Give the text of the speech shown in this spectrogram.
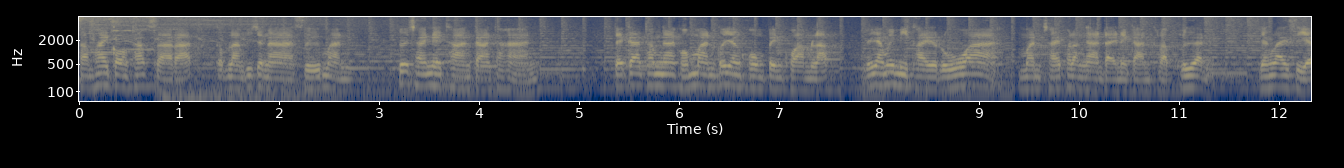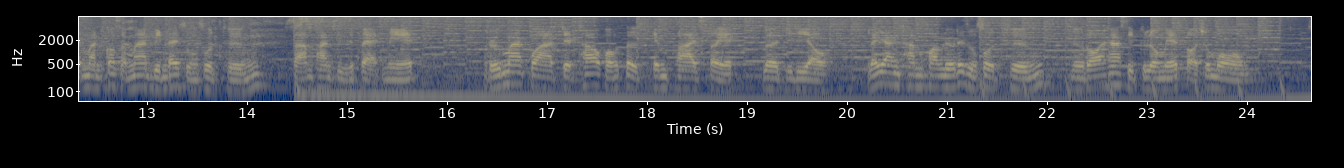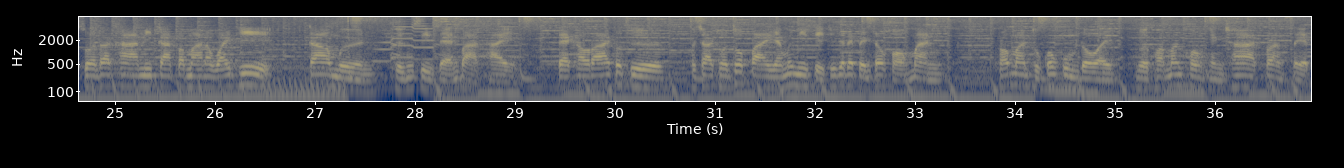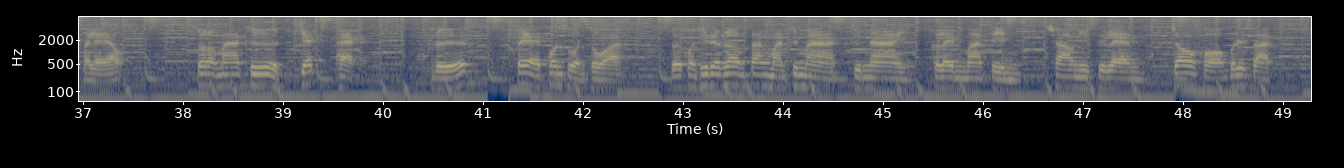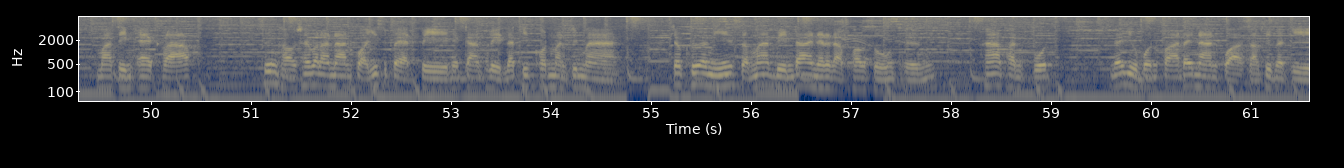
ทำให้กองทัพสหรัฐกำลังพิจารณาซื้อมัน เพื่อใช้ในทางการทหาร แต่การทำงานของมันก็ยังคงเป็นความลับ และยังไม่มีใครรู้ว่ามันใช้พลังงานใดในการขับเคลื่อน อย่างไรเสียมันก็สามารถบินได้สูงสุดถึง 3,048 เมตร หรือมากกว่า 7 เท่าของตึก Empire State เลยทีเดียว และยังทำความเร็วได้สูงสุดถึง 150 กิโลเมตรต่อชั่วโมง ส่วนราคามีการประมาณเอาไว้ที่ 90,000 ถึง 400,000 บาทไทย แต่ข่าวร้ายก็คือประชาชนทั่วไปยังไม่มีสิทธิ์ที่จะได้เป็นเจ้าของมัน เพราะมันถูกควบคุมโดยหน่วยความมั่นคงแห่งชาติฝรั่งเศสไปแล้ว ตัวต่อมาคือ Jetpack หรือเป้ไอพ่นส่วนตัว โดยคนที่ได้เริ่มสร้างมันขึ้นมาคือนายเกรนมาติน ชาวนิวซีแลนด์ เจ้าของบริษัทมาตินแอร์คราฟซึ่งเขาใช้เวลานานกว่า 28 ปี ในการผลิตและคิดค้นมันขึ้นมา เจ้าเครื่องนี้สามารถบินได้ในระดับความสูงถึง 5,000 ฟุต และอยู่บนฟ้าได้นานกว่า 30 นาที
